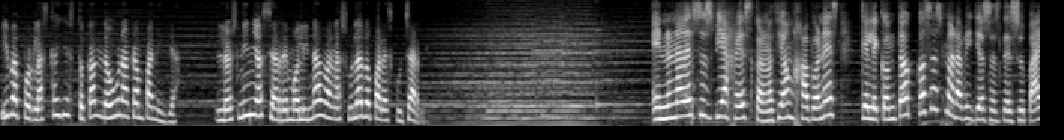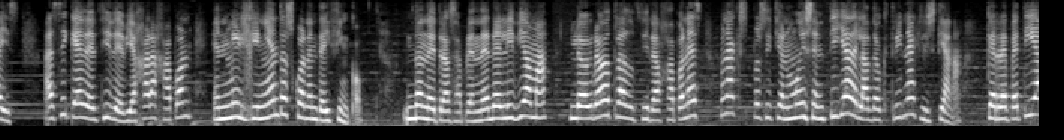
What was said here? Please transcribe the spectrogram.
iba por las calles tocando una campanilla. Los niños se arremolinaban a su lado para escucharle. En uno de sus viajes conoció a un japonés que le contó cosas maravillosas de su país, así que decide viajar a Japón en 1545, donde tras aprender el idioma logró traducir al japonés una exposición muy sencilla de la doctrina cristiana, que repetía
